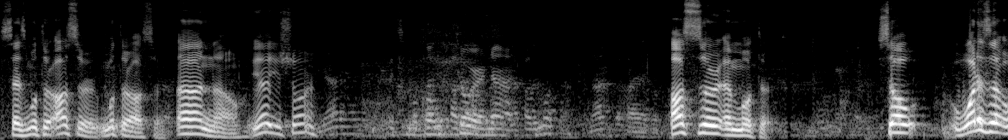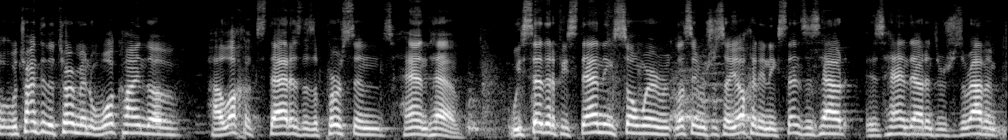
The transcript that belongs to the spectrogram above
Says mutter asur, mutter asur. Uh no. Yeah, you sure? It's Makom Tur now. Asur and mutter. So what is a, we're trying to determine what kind of halachic status does a person's hand have. We said that if he's standing somewhere, let's say in Rosh Hashanah and he extends his, out, his hand out into Rosh Hashanah,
